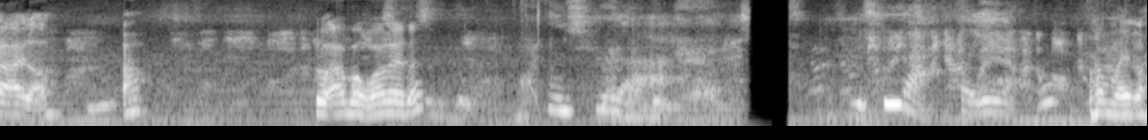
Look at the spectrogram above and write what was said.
ตายเหรอเอ้าตัวอาบอกว่าไงนะไม่เชื่อไม่เชื่อตัวเองอะทำไมล่ะ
